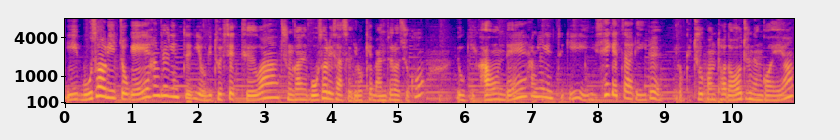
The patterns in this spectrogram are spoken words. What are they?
이 모서리 쪽에 한길긴뜨기 여기 두 세트와 중간에 모서리 사슬 이렇게 만들어 주고 여기 가운데 한길긴뜨기 세 개짜리를 이렇게 두 번 더 넣어주는 거예요.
